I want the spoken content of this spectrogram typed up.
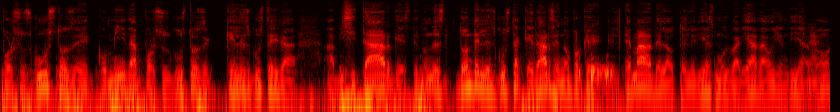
por sus gustos de comida, por sus gustos de qué les gusta ir a, visitar, este, dónde, dónde les gusta quedarse, ¿no? Porque el tema de la hotelería es muy variada hoy en día, ¿no?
